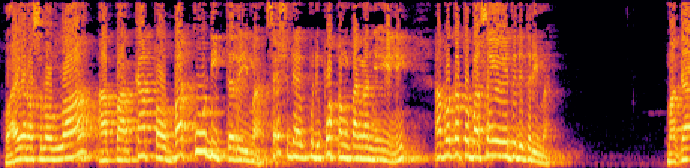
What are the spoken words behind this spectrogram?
Wahai Rasulullah, apakah tobatku diterima? Saya sudah dipotong tangannya ini, apakah tobat saya itu diterima? Maka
